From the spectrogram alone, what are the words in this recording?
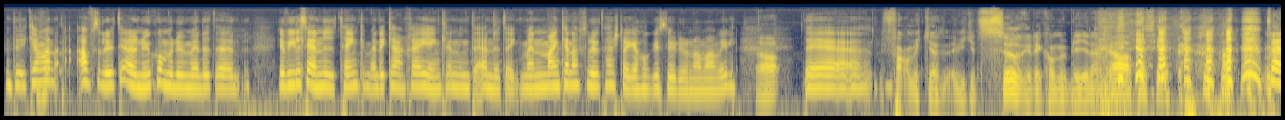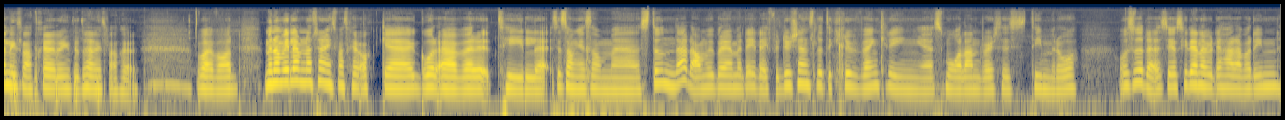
det kan man absolut göra. Nu kommer du med lite, jag vill säga nytänk, men det kanske egentligen inte är nytänk. Men man kan absolut hashtagga Hockeystudion om man vill. Ja, Det Fan vilket, vilket surr det kommer bli där. ja precis. träningsmatcher eller inte träningsmatcher. Vad är vad. Men om vi lämnar träningsmatcher och eh, går över till säsongen som eh, stundar då. Om vi börjar med dig Leif. för Du känns lite kluven kring eh, Småland versus Timrå och så vidare. Så jag skulle gärna vilja höra vad din,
